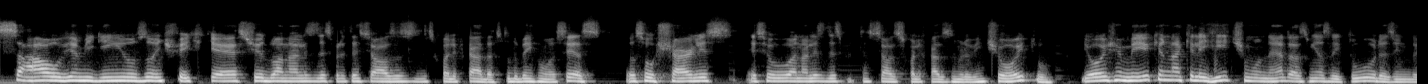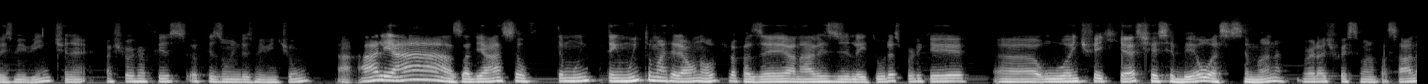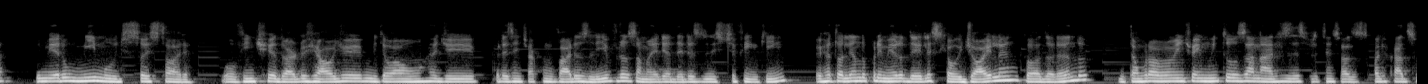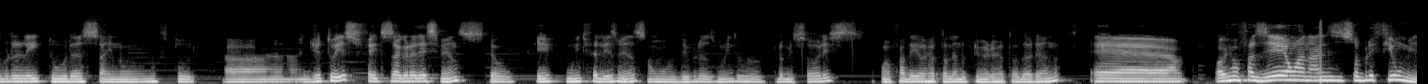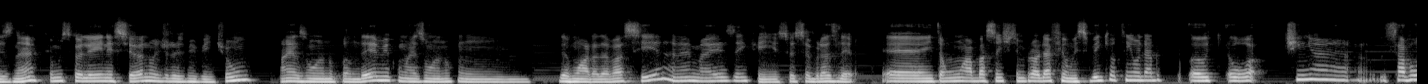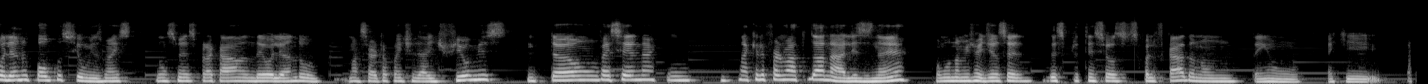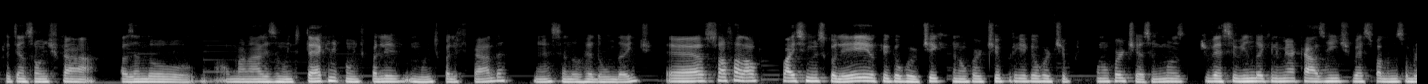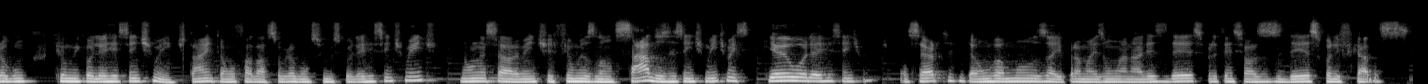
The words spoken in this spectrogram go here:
Salve, amiguinhos do Antifakecast do Análise Despretensiosas Desqualificadas. Tudo bem com vocês? Eu sou o Charles, esse é o Análise Despretensiosas Desqualificadas número 28. E hoje, meio que naquele ritmo, né, das minhas leituras em 2020, né? Acho que eu já fiz, eu fiz um em 2021. Ah, aliás, aliás, eu tenho muito, tenho muito material novo para fazer análise de leituras, porque uh, o Antifakecast recebeu essa semana, na verdade foi semana passada, primeiro mimo de sua história. O ouvinte Eduardo Jaldi me deu a honra de presentear com vários livros, a maioria deles do Stephen King. Eu já estou lendo o primeiro deles, que é o Joyland, estou adorando. Então, provavelmente, vem muitos análises despretensiosas qualificadas sobre leituras saindo no futuro. Ah, dito isso, feitos os agradecimentos, que eu fiquei muito feliz mesmo, são livros muito promissores. Como eu falei, eu já estou lendo o primeiro, já estou adorando. É, Hoje eu vou fazer uma análise sobre filmes, né? Filmes que eu olhei nesse ano de 2021. Mais um ano pandêmico, mais um ano com demora da vacina, né? Mas, enfim, isso é ser brasileiro. É, então há bastante tempo para olhar filmes. Se bem que eu tenho olhado. Eu, eu tinha. Estava olhando poucos filmes, mas uns meses para cá andei olhando uma certa quantidade de filmes. Então vai ser na, naquele formato da análise, né? Como o nome já diz, é despretensioso desqualificado, não tenho é que a pretensão de ficar fazendo uma análise muito técnica, muito, quali muito qualificada, né, sendo redundante, é só falar quais filmes escolhi, o que, que eu curti, o que, que eu não curti, por que, que eu curti, por que eu não curti. Assim como eu estivesse vindo aqui na minha casa a gente estivesse falando sobre algum filme que eu olhei recentemente, tá? Então eu vou falar sobre alguns filmes que eu olhei recentemente, não necessariamente filmes lançados recentemente, mas que eu olhei recentemente, tá certo? Então vamos aí para mais uma análise despretensiosas e desqualificadas.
